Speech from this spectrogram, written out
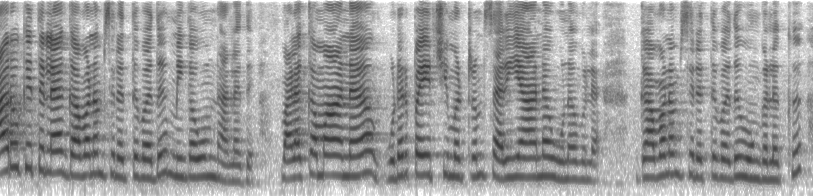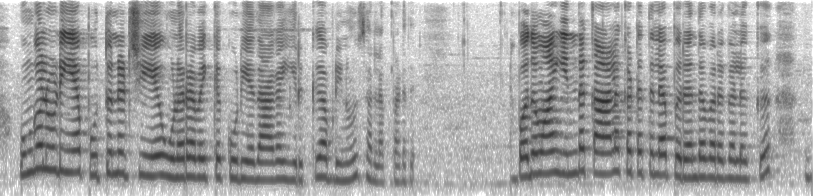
ஆரோக்கியத்தில் கவனம் செலுத்துவது மிகவும் நல்லது. வழக்கமான உடற்பயிற்சி மற்றும் சரியான உணவில் கவனம் செலுத்துவது உங்களுக்கு உங்களுடைய புத்துணர்ச்சியை உணர வைக்கக்கூடியதாக இருக்குது அப்படின்னு சொல்லப்படுது. பொதுவாக இந்த காலகட்டத்தில் பிறந்தவர்களுக்கு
